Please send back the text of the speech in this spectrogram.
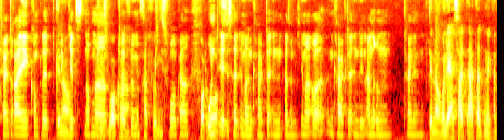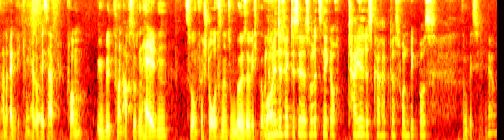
Teil 3 komplett, kriegt Genau. jetzt nochmal Teil 5, jetzt hat fünf. Peace Walker Portal und Warps. er ist halt immer ein Charakter in, also nicht immer, aber ein Charakter in den anderen Teilen. Genau, und er, ist halt, er hat halt eine ganz andere Entwicklung. Also er ist ja vom übel, von absoluten Helden zum Verstoßenen, zum Bösewicht Und im geworden. Endeffekt ist ja Solid Snake auch Teil des Charakters von Big Boss. So ein bisschen, ja. Ja.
